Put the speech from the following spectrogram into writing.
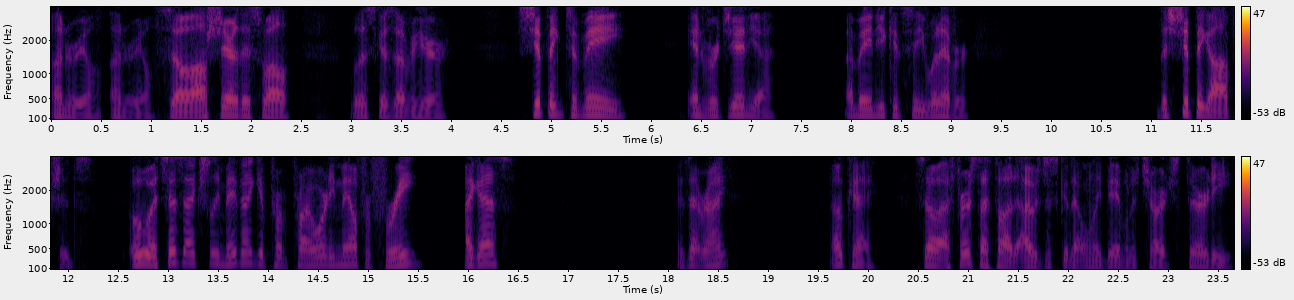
unreal, unreal. So I'll share this while Lewis goes over here. Shipping to me in Virginia. I mean, you can see whatever. The shipping options. Oh, it says actually maybe I get priority mail for free, I guess. Is that right? Okay. So at first I thought I was just going to only be able to charge 30.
